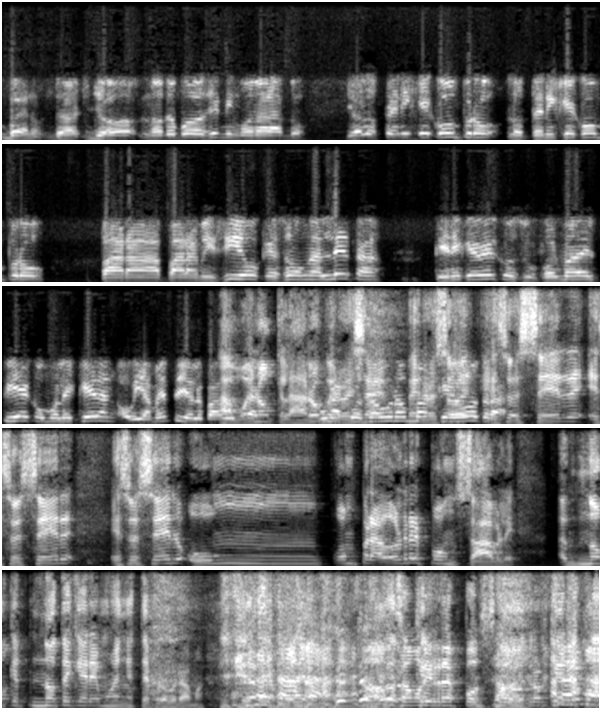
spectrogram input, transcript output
Bueno, yo, yo no te puedo decir ninguna de las dos. Yo los tenis que compro, los tenis que compro para, para mis hijos que son atletas, tiene que ver con su forma del pie, cómo le quedan. Obviamente yo le pago Ah, bueno, claro, una pero, cosa esa- una pero más eso, que es, otra. eso es ser, eso es ser, eso es ser un comprador responsable. No que no te queremos en este programa. Gracias. Nosotros somos que- irresponsables. Nosotros queremos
